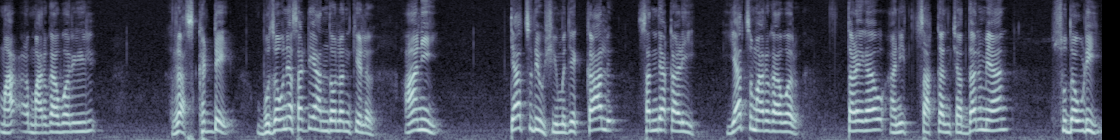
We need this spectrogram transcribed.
मा मार्गावरील रसखड्डे बुजवण्यासाठी आंदोलन केलं आणि त्याच दिवशी म्हणजे काल संध्याकाळी याच मार्गावर तळेगाव आणि चाकणच्या दरम्यान सुदौडी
